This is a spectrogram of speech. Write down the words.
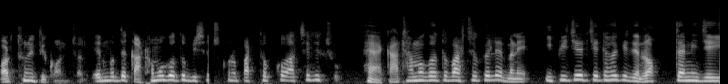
অর্থনৈতিক অঞ্চল এর মধ্যে কাঠামোগত বিশেষ কোনো পার্থক্য আছে কিছু? হ্যাঁ কাঠামোগত পার্থক্য হলে মানে ইপিজেড যেটা হয় কি যে রপ্তানি যেই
